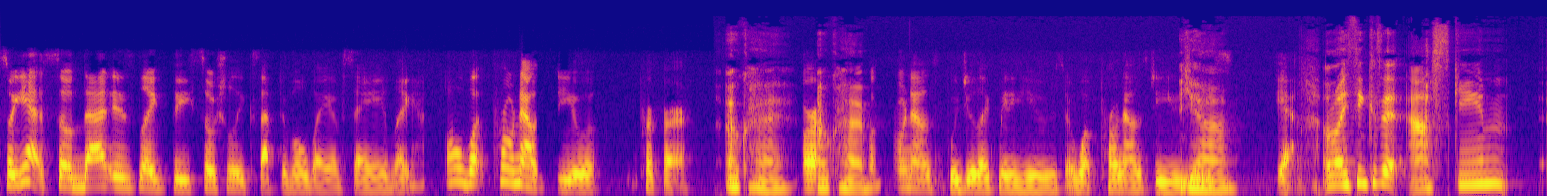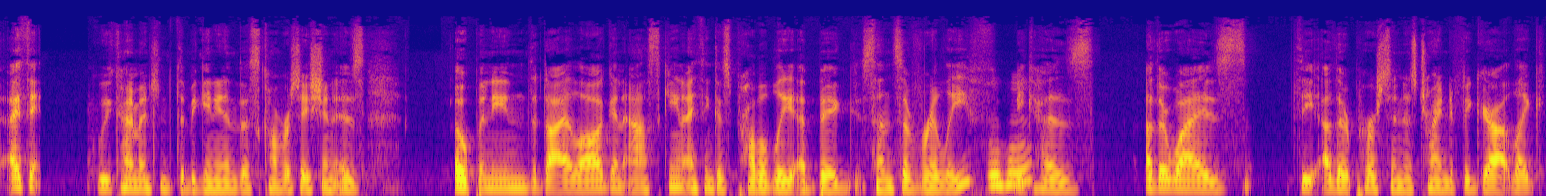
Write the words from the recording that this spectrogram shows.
so yeah, so that is like the socially acceptable way of saying like, oh, what pronouns do you prefer? Okay. Or okay. What pronouns would you like me to use, or what pronouns do you yeah. use? Yeah. Um, I think that asking, I think we kind of mentioned at the beginning of this conversation is opening the dialogue and asking. I think is probably a big sense of relief mm-hmm. because otherwise the other person is trying to figure out like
